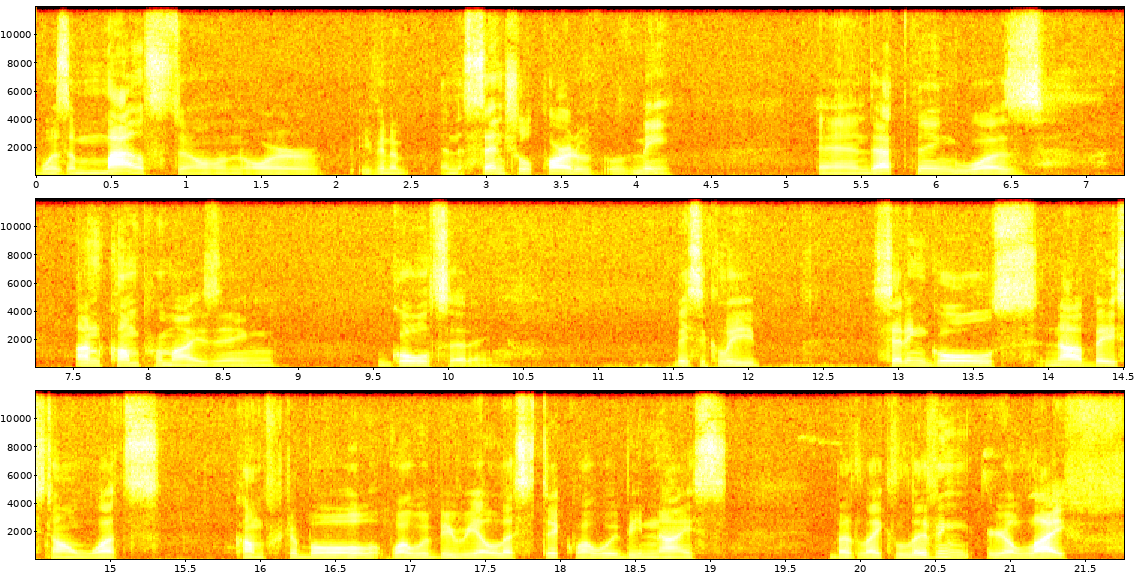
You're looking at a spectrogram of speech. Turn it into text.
was a milestone or even a, an essential part of, of me. And that thing was uncompromising goal setting. Basically, setting goals not based on what's comfortable, what would be realistic, what would be nice, but like living your life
